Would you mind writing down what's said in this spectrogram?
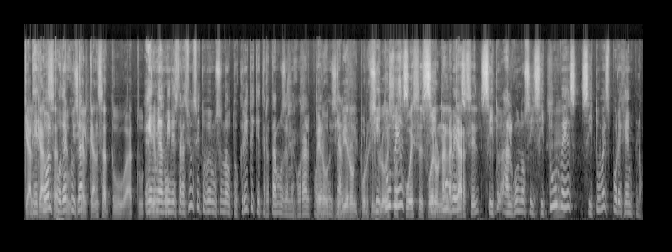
que de todo el Poder tu- Judicial. Que alcanza tu, a tu En tiempo. mi administración sí tuvimos una autocrítica y tratamos de mejorar el Poder pero Judicial. tuvieron, por Si ejemplo, tú esos ves- jueces si fueron tú a la ves- cárcel. Si tú- algunos sí. Si tú Sí. ves, si tú ves, por ejemplo,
